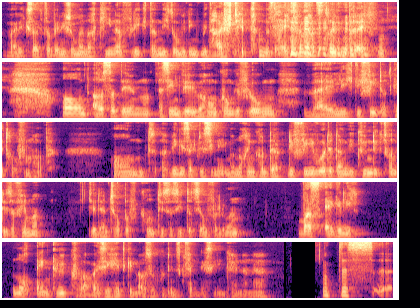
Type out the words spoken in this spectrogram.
weil ich gesagt habe, wenn ich schon mal nach China fliege, dann nicht unbedingt mit Hallstättern. Das reicht, wenn wir uns drüben treffen. Und außerdem sind wir über Hongkong geflogen, weil ich die Fee dort getroffen habe. Und äh, wie gesagt, wir sind ja immer noch in Kontakt. Die Fee wurde dann gekündigt von dieser Firma. Die hat ihren Job aufgrund dieser Situation verloren. Was eigentlich noch ein Glück war, weil sie hätte genauso gut ins Gefängnis gehen können. Ja. Und das äh,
